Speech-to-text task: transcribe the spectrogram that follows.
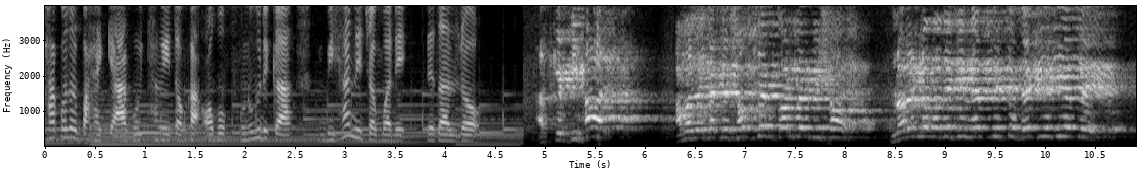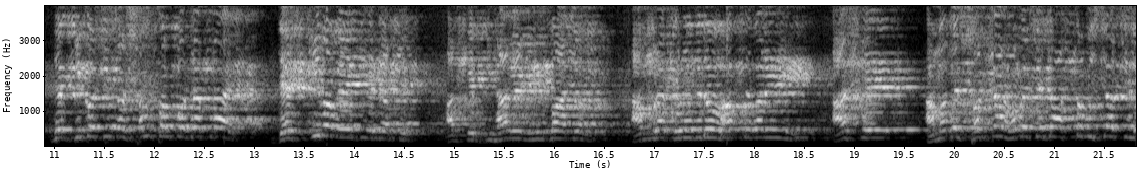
হাকদর বাহাইকে আগুই থাঙি টঙ্কা অব বিহানি চংমানে রেজাল্ট। আজকে বিহার আমাদের কাছে সবচেয়ে গর্বের বিষয়, নরেন্দ্র মোদীজির নেতৃত্বে দেখিয়ে দিয়েছে যে বিকশিত সংকল্প যাত্রায় দেশ কীভাবে এগিয়ে যাচ্ছে। আজকে বিহারের নির্বাচন, আমরা কোনোদিনও ভাবতে পারিনি আজকে আমাদের সরকার হবে সেটা আত্মবিশ্বাস ছিল।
